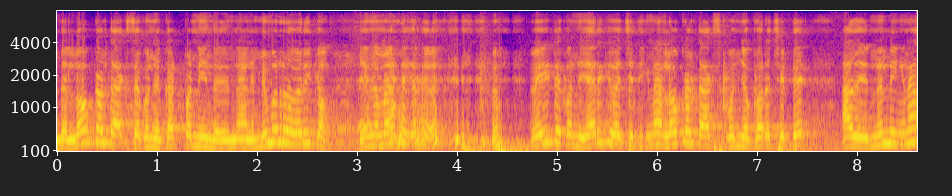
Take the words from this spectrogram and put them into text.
இந்த லோக்கல் டேக்ஸை கொஞ்சம் கட் பண்ணி இந்த நாங்கள் நிமிடுற வரைக்கும் எங்கள் மேலே இருக்கிற வெயிட்டை கொஞ்சம் இறக்கி வச்சிட்டிங்கன்னா லோக்கல் டேக்ஸ் கொஞ்சம் குறைச்சிட்டு அது நின்னீங்கன்னா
